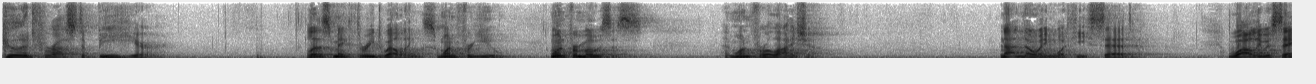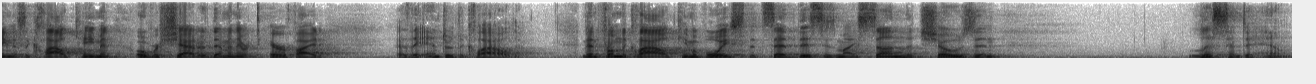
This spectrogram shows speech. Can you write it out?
good for us to be here. Let us make three dwellings one for you, one for Moses, and one for Elijah. Not knowing what he said. While he was saying this, a cloud came and overshadowed them, and they were terrified as they entered the cloud. Then from the cloud came a voice that said, This is my son, the chosen. Listen to him.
